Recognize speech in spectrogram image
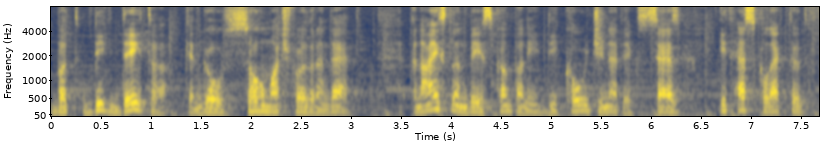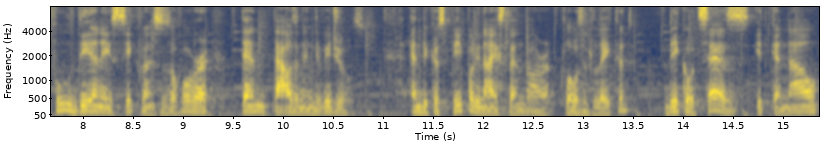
But big data can go so much further than that. An Iceland-based company, Decode Genetics, says it has collected full DNA sequences of over 10,000 individuals. And because people in Iceland are closely related, Decode says it can now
